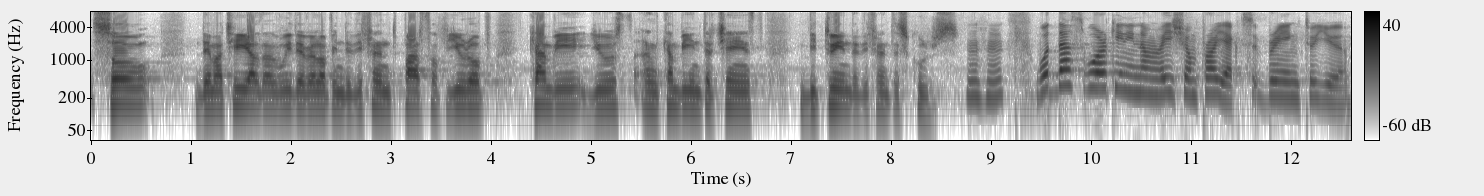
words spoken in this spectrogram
So the material that we develop in the different parts of Europe can be used and can be interchanged between the different schools. Mm -hmm. What does working in innovation projects bring to you?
